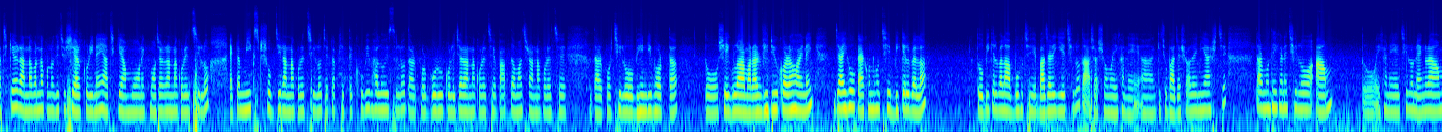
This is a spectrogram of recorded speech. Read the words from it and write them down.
আজকে আর রান্নাবান্না কোনো কিছু শেয়ার করি নাই। আজকে আম্মু অনেক মজার রান্না করেছিল। একটা মিক্সড সবজি রান্না করেছিল, যেটা খেতে খুবই ভালো হয়েছিল। তারপর গরুর কলিজা রান্না করেছে, পাবদা মাছ রান্না করেছে, তারপর ছিল ভেন্ডি ভর্তা। তো সেগুলো আমার আর ভিডিও করা হয় নাই। যাই হোক, এখন হচ্ছে বিকেলবেলা। তো বিকেলবেলা আব্বু হচ্ছে বাজারে গিয়েছিল, তো আসার সময় এখানে কিছু বাজার সদাই নিয়ে আসছে। তার মধ্যে এখানে ছিল আম, তো এখানে ছিল ন্যাংরা আম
